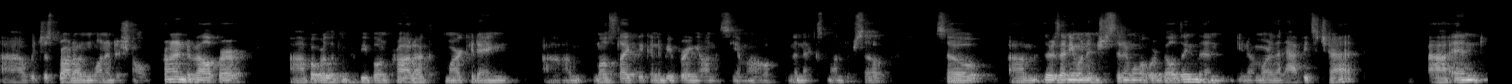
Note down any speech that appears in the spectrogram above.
Uh, we just brought on one additional front end developer, uh, but we're looking for people in product, marketing, um, most likely going to be bringing on a CMO in the next month or so. So um, if there's anyone interested in what we're building, then you know more than happy to chat. Uh, and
